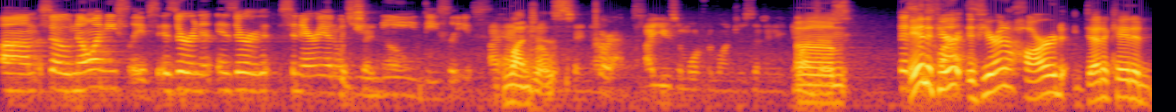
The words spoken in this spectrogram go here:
Um, so no on knee sleeves. Is there an is there a scenario in which you say no. need knee sleeves? I have I lunges. no. Correct. I use them more for lunges than anything. Um, Lunges. Pistol and if you're if you're in a hard, dedicated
